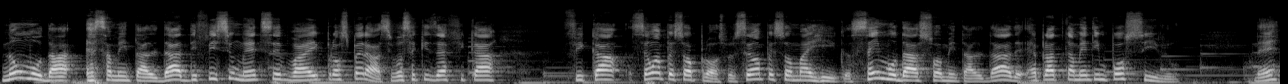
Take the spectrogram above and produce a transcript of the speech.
não mudar essa mentalidade, dificilmente você vai prosperar. Se você quiser ficar ficar ser uma pessoa próspera, ser uma pessoa mais rica, sem mudar a sua mentalidade, é praticamente impossível, né?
